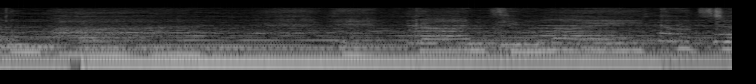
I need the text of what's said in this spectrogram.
ต้องผ่าน เหตุการณ์ที่ไม่เข้าใจ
